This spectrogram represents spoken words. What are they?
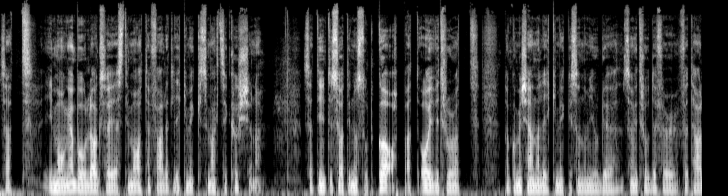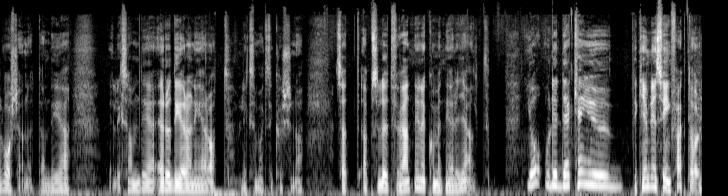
Så att i många bolag så har estimaten fallit lika mycket som aktiekurserna. Så att det är inte så att det är något stort gap att oj, vi tror att de kommer tjäna lika mycket som de gjorde, som vi trodde för, för ett halvår sedan. Utan det, det, liksom, det eroderar neråt, liksom aktiekurserna. Så att absolut, förväntningarna har kommit ner rejält. Ja, och det där kan ju... Det kan ju bli en svingfaktor.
